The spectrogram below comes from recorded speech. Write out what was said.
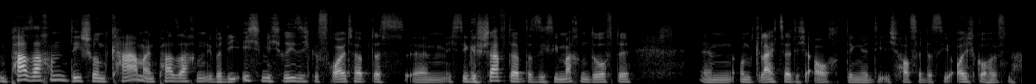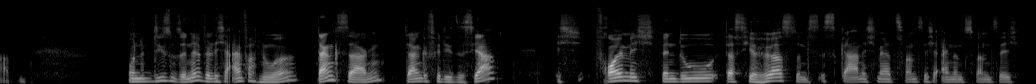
ein paar Sachen, die schon kamen, ein paar Sachen, über die ich mich riesig gefreut habe, dass ähm, ich sie geschafft habe, dass ich sie machen durfte ähm, und gleichzeitig auch Dinge, die ich hoffe, dass sie euch geholfen haben. Und in diesem Sinne will ich einfach nur Dank sagen. Danke für dieses Jahr. Ich freue mich, wenn du das hier hörst und es ist gar nicht mehr 2021,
